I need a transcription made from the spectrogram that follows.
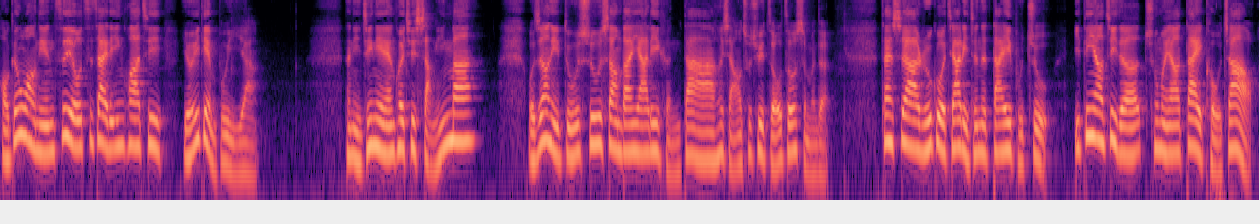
哦，跟往年自由自在的樱花季有一点不一样。那你今年会去赏樱吗？我知道你读书上班压力很大啊，会想要出去走走什么的。但是啊，如果家里真的待不住，一定要记得出门要戴口罩。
